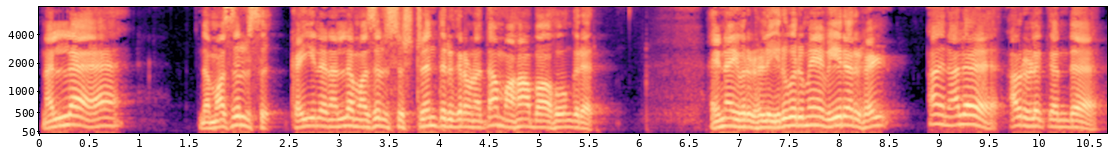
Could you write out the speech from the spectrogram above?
நல்ல இந்த மசில்ஸு கையில் நல்ல மசில்ஸ் ஸ்ட்ரென்த் இருக்கிறவனை தான் மகாபாகோங்கிறார். ஏன்னா இவர்கள் இருவருமே வீரர்கள். அதனால் அவர்களுக்கு அந்த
